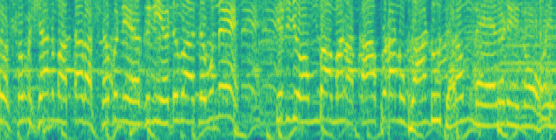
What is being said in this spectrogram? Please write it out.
જો સ્મશાનમાં તારા શબને અગ્નિ અડવા દઉં ને, તે જો અંબા મારા કાપડાનું ગાંડું ધરમ ને એરડી નો હોય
